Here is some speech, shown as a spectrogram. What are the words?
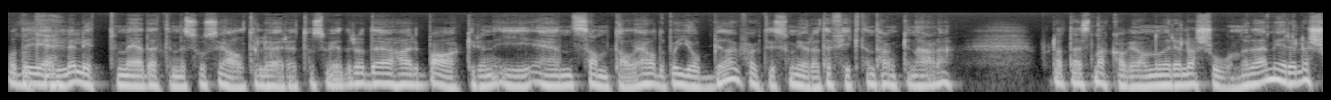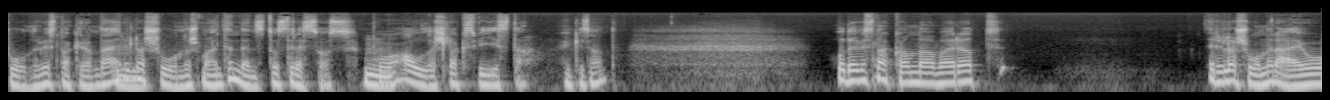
Og det okay. gjelder litt med dette med sosial tilhørighet osv. Og, så og det har bakgrunn i en samtale jeg hadde på jobb i dag, faktisk, som gjør at jeg fikk den tanken her. da. For at Der snakka vi om noen relasjoner. Det er mye relasjoner vi snakker om. Det er relasjoner som har en tendens til å stresse oss. På alle slags vis. da, ikke sant? Og det vi snakka om da, var at relasjoner er jo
